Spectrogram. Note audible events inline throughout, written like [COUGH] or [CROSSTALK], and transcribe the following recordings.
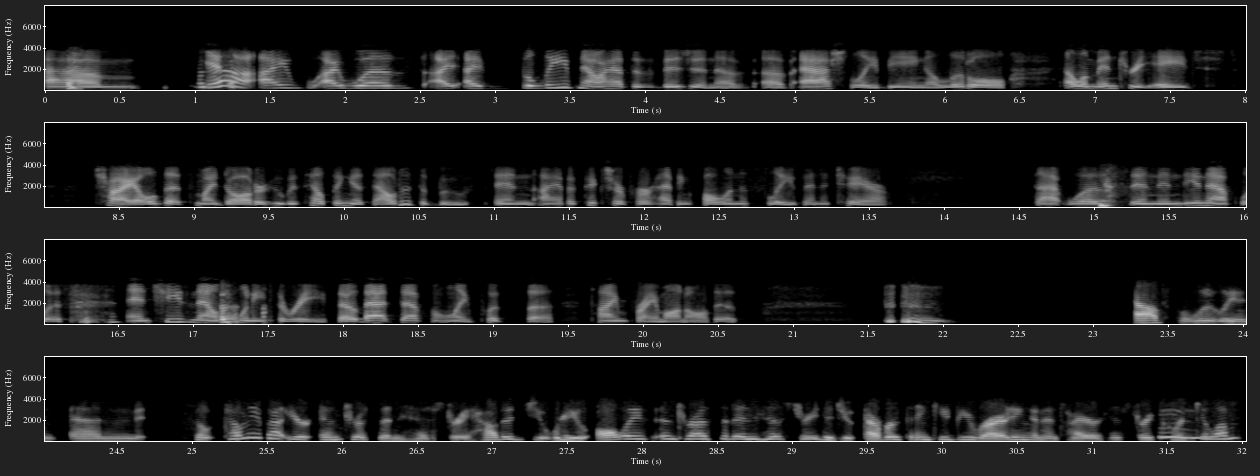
Um yeah i i was i i believe now i have this vision of of ashley being a little elementary aged child, that's my daughter, who was helping us out at the booth, and I have a picture of her having fallen asleep in a chair. That was [LAUGHS] in Indianapolis, and she's now [LAUGHS] 23. So that definitely puts the time frame on all this. [CLEARS THROAT] Absolutely, and so tell me about your interest in history. How did you were you always interested in history? Did you ever think you'd be writing an entire history hmm. curriculum?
